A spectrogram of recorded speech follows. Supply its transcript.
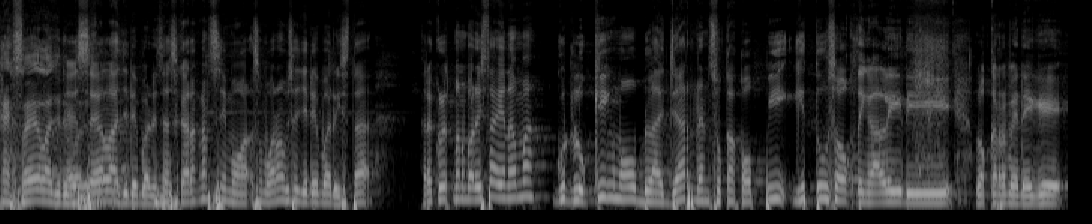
Hese lah jadi barista. lah jadi barista sekarang kan semua semua orang bisa jadi barista rekrutmen barista ya nama good looking mau belajar dan suka kopi gitu sok tinggali di loker BDG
